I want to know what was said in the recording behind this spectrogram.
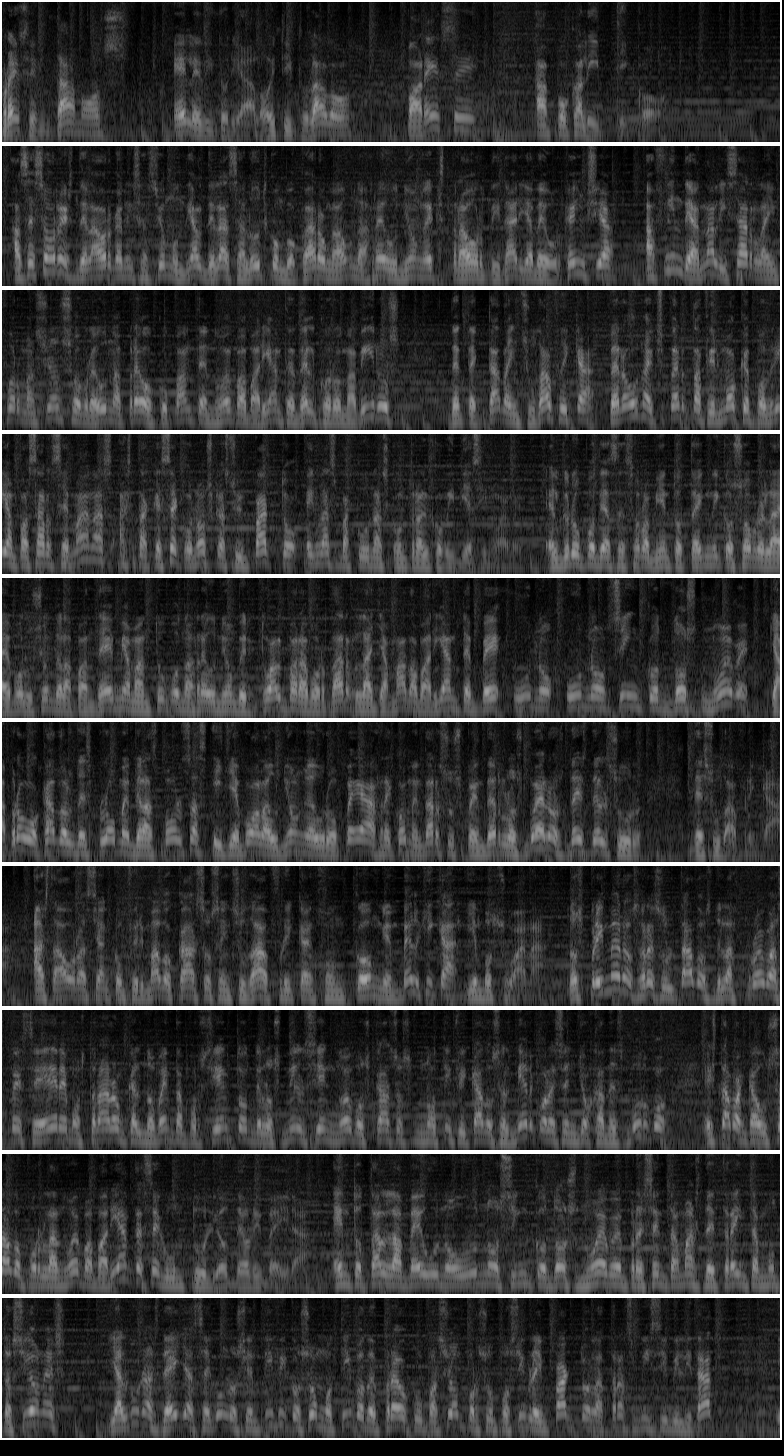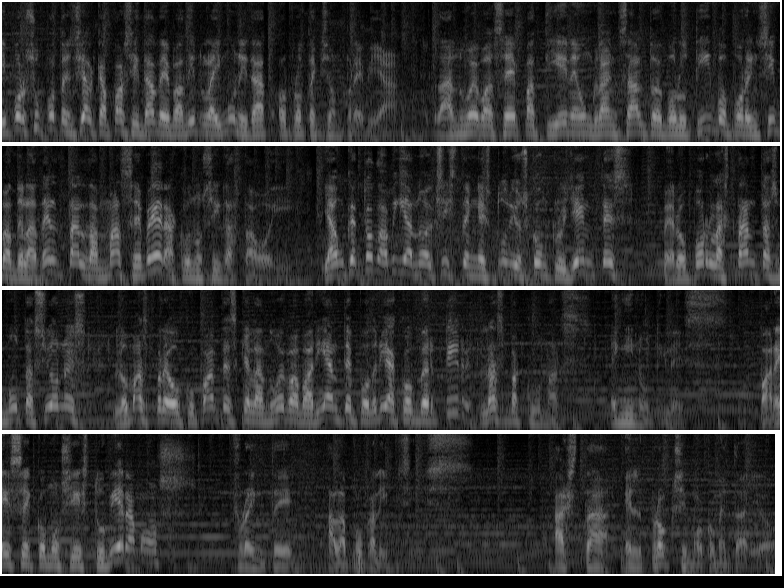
presentamos el editorial, hoy titulado Parece apocalíptico. Asesores de la Organización Mundial de la Salud convocaron a una reunión extraordinaria de urgencia a fin de analizar la información sobre una preocupante nueva variante del coronavirus detectada en Sudáfrica, pero una experta afirmó que podrían pasar semanas hasta que se conozca su impacto en las vacunas contra el COVID-19. El grupo de asesoramiento técnico sobre la evolución de la pandemia mantuvo una reunión virtual para abordar la llamada variante B11529 que ha provocado el desplome de las bolsas y llevó a la Unión Europea a recomendar suspender los vuelos desde el sur de Sudáfrica. Hasta ahora se han confirmado casos en Sudáfrica, en Hong Kong, en Bélgica y en Botswana. Los primeros resultados de las pruebas PCR mostraron que el 90% de los 1.100 nuevos casos notificados el miércoles en Johannesburgo estaban causados por la nueva variante según Tulio de Oliveira. En total la B11529 presenta más de 30 mutaciones y algunas de ellas, según los científicos, son motivo de preocupación por su posible impacto en la transmisibilidad y por su potencial capacidad de evadir la inmunidad o protección previa. La nueva cepa tiene un gran salto evolutivo por encima de la delta, la más severa conocida hasta hoy. Y aunque todavía no existen estudios concluyentes, pero por las tantas mutaciones, lo más preocupante es que la nueva variante podría convertir las vacunas en inútiles. Parece como si estuviéramos frente al apocalipsis. Hasta el próximo comentario.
